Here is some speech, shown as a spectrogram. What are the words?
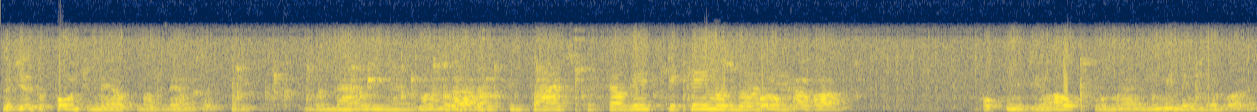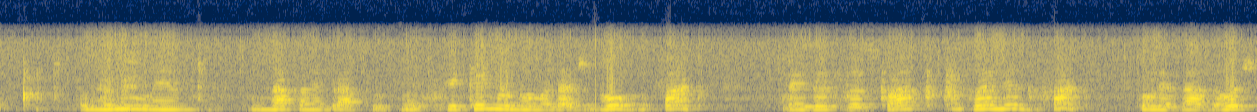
No dia do pão de mel que nós demos aqui. Mandaram mesmo. Mandaram. Tão simpáticos. Se alguém... Que, quem mandou aqui? Colocava um pouquinho de álcool, não é? Não me lembro agora. Eu não lembro. Não dá pra lembrar tudo. Mas se quem mandou mandar de novo no fax, 3824, não é mesmo fax? Estou lesada hoje.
